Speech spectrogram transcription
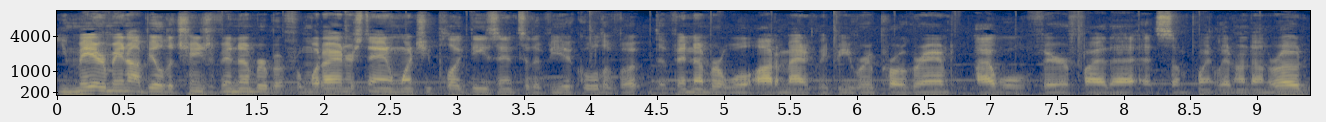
you may or may not be able to change the VIN number, but from what I understand, once you plug these into the vehicle, the, the VIN number will automatically be reprogrammed. I will verify that at some point later on down the road,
